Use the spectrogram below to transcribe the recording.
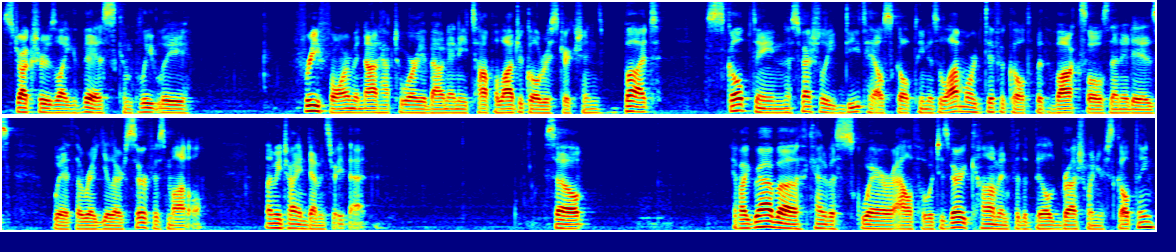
structures like this completely freeform and not have to worry about any topological restrictions, but sculpting, especially detail sculpting, is a lot more difficult with voxels than it is with a regular surface model. Let me try and demonstrate that. So if I grab a kind of a square alpha, which is very common for the build brush when you're sculpting,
